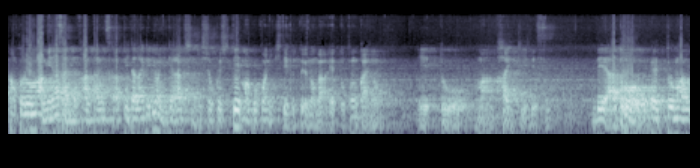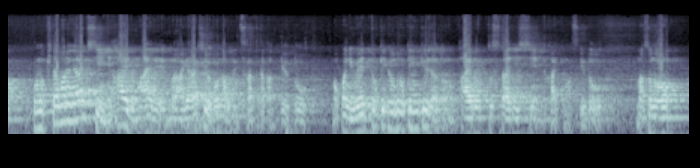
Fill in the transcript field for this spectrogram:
まあ、これをまあ皆さんに簡単に使っていただけるように Galaxy に移植して、まあ、ここに来ているというのが、えっと、今回の、えっと、まあ、背景です。で、あと、えっと、まあ、このピタゴラギャラクシーに入る前で、まあ、ギャラクシーをどんなことに使ってたかっていうと、まあ、ここにウェット共同研究者とのパイロットスタディ支援って書いてますけど、まあ、その、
